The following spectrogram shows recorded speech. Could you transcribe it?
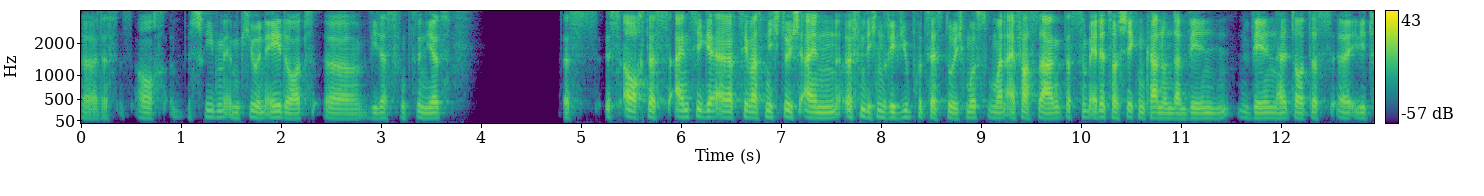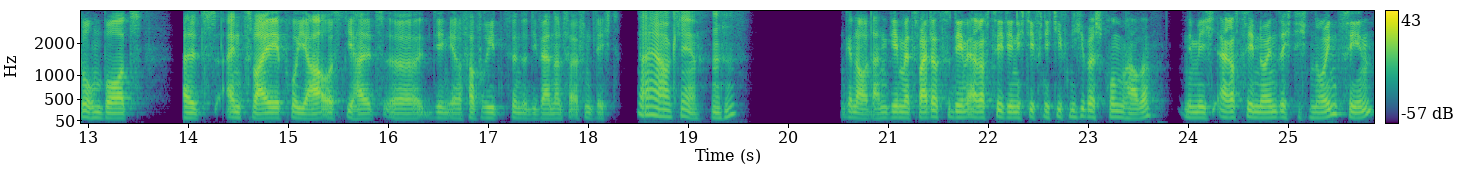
Äh, das ist auch beschrieben im QA dort, äh, wie das funktioniert. Das ist auch das einzige RFC, was nicht durch einen öffentlichen Review-Prozess durch muss, wo man einfach sagen, das zum Editor schicken kann und dann wählen, wählen halt dort das äh, Editorenboard halt ein, zwei pro Jahr aus, die halt, äh, die in ihre Favoriten sind und die werden dann veröffentlicht. Ah ja, okay. Mhm. Genau, dann gehen wir jetzt weiter zu dem RFC, den ich definitiv nicht übersprungen habe, nämlich RFC 6919.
